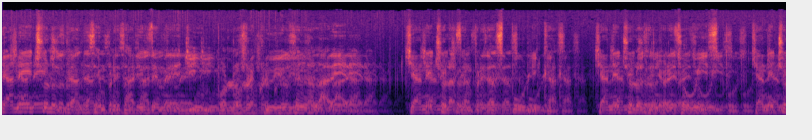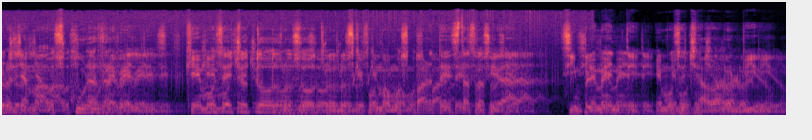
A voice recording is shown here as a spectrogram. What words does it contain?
¿Qué han hecho los grandes empresarios de Medellín por los recluidos en la ladera? ¿Qué han hecho las empresas públicas? ¿Qué han hecho los señores obispos? ¿Qué han hecho los llamados curas rebeldes? ¿Qué hemos hecho todos nosotros los que formamos parte de esta sociedad? Simplemente hemos echado al olvido.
